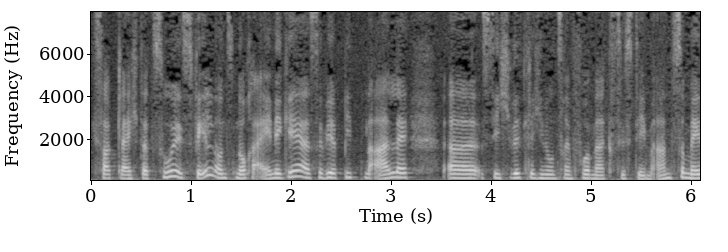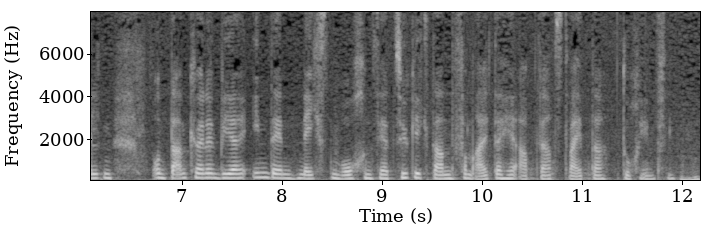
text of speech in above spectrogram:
ich sage gleich dazu, es fehlen uns noch einige. Also wir bitten alle, äh, sich wirklich in unserem Vormerksystem anzumelden. Und dann können wir in den nächsten Wochen sehr zügig dann vom Alter her abwärts weiter durchimpfen. Mhm.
